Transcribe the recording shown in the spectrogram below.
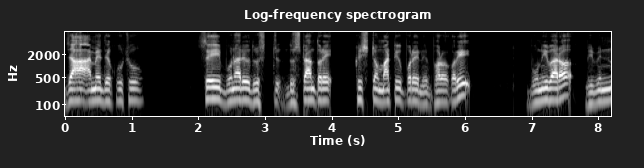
ଯାହା ଆମେ ଦେଖୁଛୁ ସେହି ବୁନାରୀ ଦୃଷ୍ଟାନ୍ତରେ ଖ୍ରୀଷ୍ଟ ମାଟି ଉପରେ ନିର୍ଭର କରି ବୁଣିବାର ବିଭିନ୍ନ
